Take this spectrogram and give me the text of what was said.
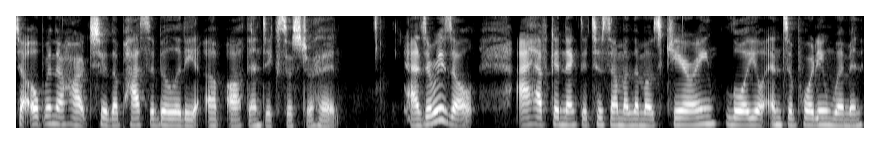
to open their hearts to the possibility of authentic sisterhood. As a result, I have connected to some of the most caring, loyal, and supporting women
